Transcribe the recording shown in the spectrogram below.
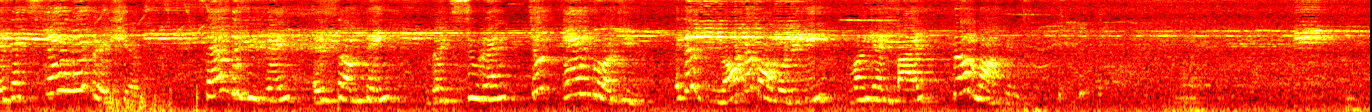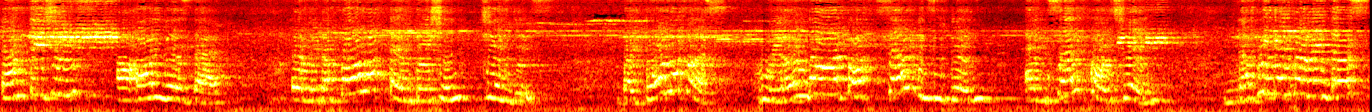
is extremely precious. Self-discipline is something that students should aim to achieve. It is not a commodity one can buy from market. Temptations are always there. Only the of temptation changes. But those of us who learn the art of self-discipline and self-constraint, nothing can prevent us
